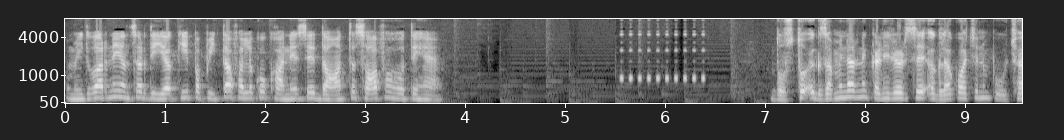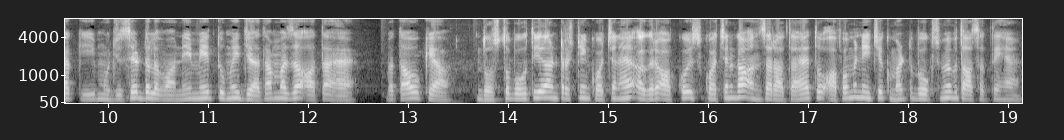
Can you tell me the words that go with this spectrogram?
उम्मीदवार ने आंसर दिया कि पपीता फल को खाने से दांत साफ़ होते हैं। दोस्तों एग्जामिनर ने कैंडिडेट से अगला क्वेश्चन पूछा कि मुझसे डलवाने में तुम्हें ज़्यादा मज़ा आता है। बताओ क्या? दोस्तों बहुत ही ज़्यादा इंटरेस्टिंग क्वेश्चन है। अगर आपको इस क्वेश्चन का आंसर आता है तो आप हमें नीचे कमेंट बॉक्स में बता सकते हैं।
